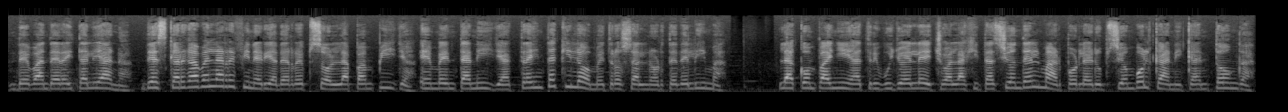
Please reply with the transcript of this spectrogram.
de bandera italiana, descargaba en la refinería de Repsol La Pampilla, en Ventanilla, 30 kilómetros al norte de Lima. La compañía atribuyó el hecho a la agitación del mar por la erupción volcánica en Tonga.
